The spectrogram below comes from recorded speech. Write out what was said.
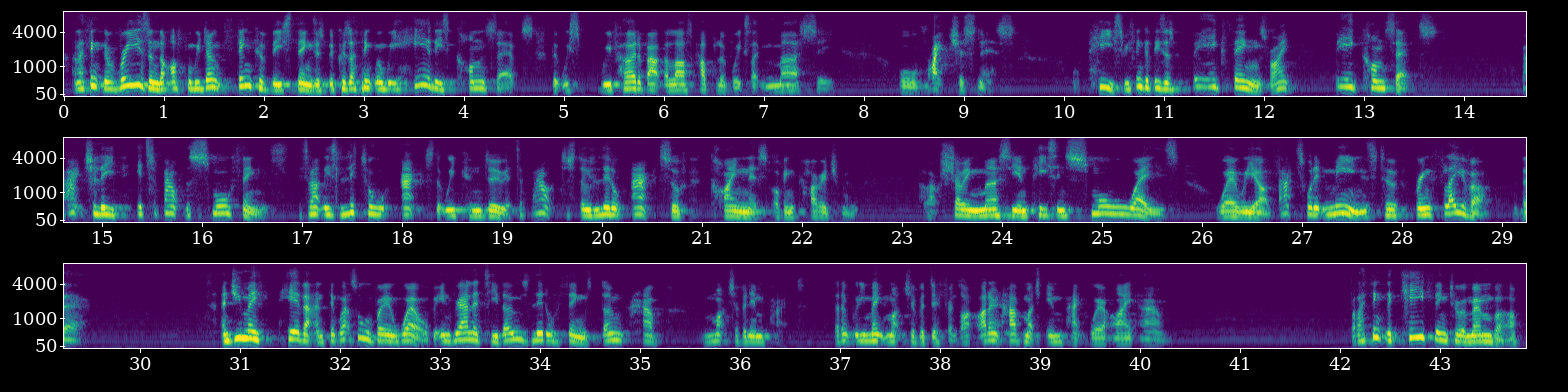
And I think the reason that often we don't think of these things is because I think when we hear these concepts that we, we've heard about the last couple of weeks, like mercy or righteousness or peace, we think of these as big things, right? Big concepts. But actually, it's about the small things. It's about these little acts that we can do. It's about just those little acts of kindness, of encouragement, about showing mercy and peace in small ways where we are. That's what it means to bring flavor there. And you may hear that and think, well, that's all very well. But in reality, those little things don't have much of an impact. They don't really make much of a difference. I, I don't have much impact where I am. But I think the key thing to remember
